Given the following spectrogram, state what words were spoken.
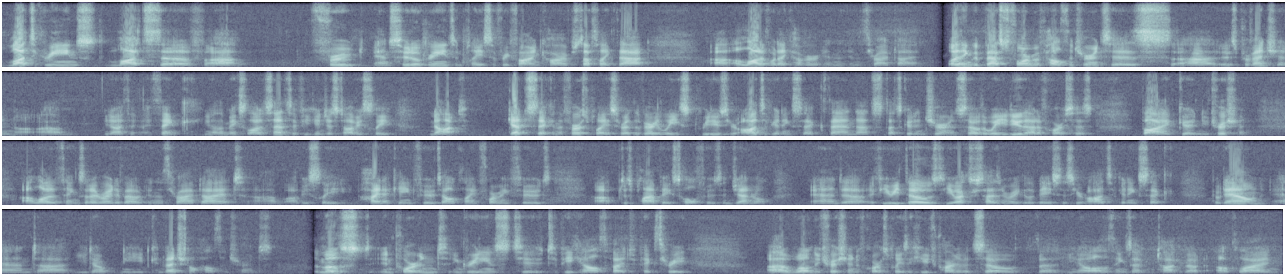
Lots of greens, lots of uh, fruit and pseudograins in place of refined carbs, stuff like that. Uh, a lot of what I cover in, in the Thrive diet. Well, I think the best form of health insurance is, uh, is prevention. Um, you know, I, th I think you know, that makes a lot of sense. If you can just obviously not get sick in the first place, or at the very least reduce your odds of getting sick, then that's, that's good insurance. So the way you do that, of course, is by good nutrition. A lot of the things that I write about in the Thrive diet, um, obviously high net gain foods, alkaline forming foods, uh, just plant-based whole foods in general. And uh, if you eat those, you exercise on a regular basis, your odds of getting sick go down and uh, you don't need conventional health insurance. The most important ingredients to, to peak health, if I had to pick three, uh, well, nutrition, of course, plays a huge part of it. So, the, you know, all the things I've been talking about, alkaline,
